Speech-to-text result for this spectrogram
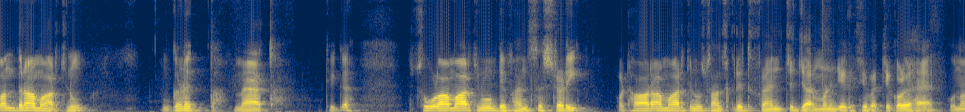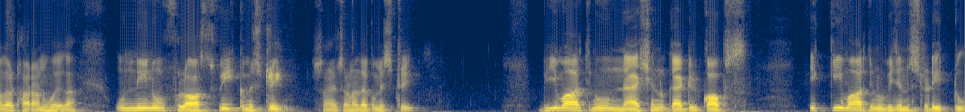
15 ਮਾਰਚ ਨੂੰ ਗਣਿਤ ਮੈਥ ਠੀਕ ਹੈ? 16 ਮਾਰਚ ਨੂੰ ਡਿਫੈਂਸ ਸਟੱਡੀ 18 ਮਾਰਚ ਨੂੰ ਸੰਸਕ੍ਰਿਤ, ਫ੍ਰੈਂਚ, ਜਰਮਨ, ਜੇ ਕਿਸੇ ਬੱਚੇ ਕੋਲੇ ਹੈ, ਉਹਨਾਂ ਦਾ 18 ਨੂੰ ਹੋਏਗਾ। 19 ਨੂੰ ਫਿਲਾਸਫੀ ਕੈਮਿਸਟਰੀ ਸਾਇੰਸ ਉਹਨਾਂ ਦਾ ਕੈਮਿਸਟਰੀ 20 ਮਾਰਚ ਨੂੰ ਨੈਸ਼ਨਲ ਕੈਡਿਟ ਕਾਪਸ 21 ਮਾਰਚ ਨੂੰ ਵਿਜ਼ਨ ਸਟੱਡੀ 2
